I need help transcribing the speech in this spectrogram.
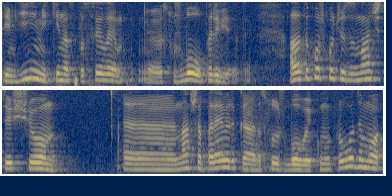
тим діям, які нас просили е, службово перевірити. Але також хочу зазначити, що е, наша перевірка службова, яку ми проводимо,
